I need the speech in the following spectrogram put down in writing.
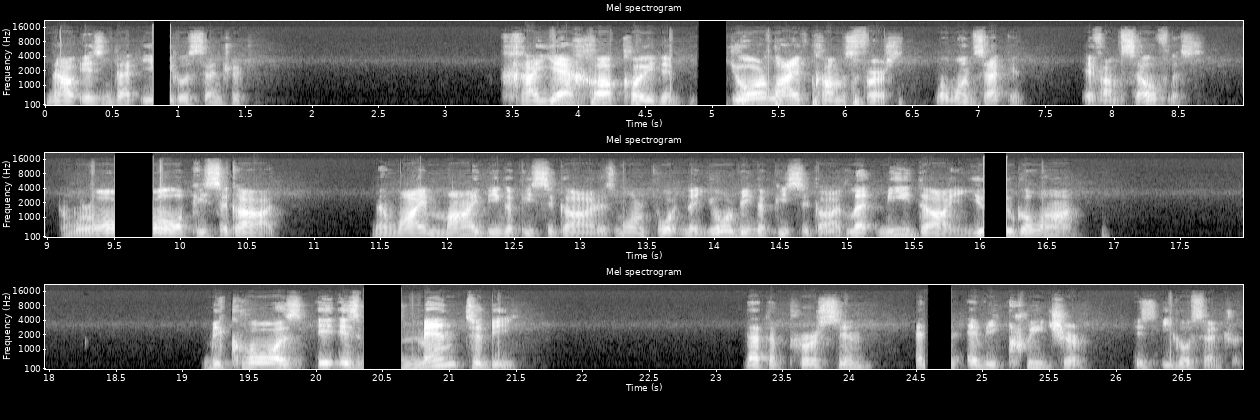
Now, isn't that egocentric? Your life comes first. Well, one second. If I'm selfless and we're all, all a piece of God, then why my being a piece of God is more important than your being a piece of God? Let me die and you go on. Because it is meant to be that the person every creature is egocentric.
